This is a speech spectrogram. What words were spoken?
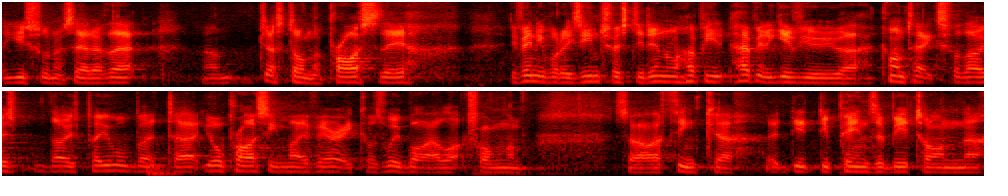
usefulness out of that. Um, just on the price there, if anybody's interested in, I'm happy happy to give you uh, contacts for those those people, but uh, your pricing may vary because we buy a lot from them. So I think uh, it, it depends a bit on uh,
